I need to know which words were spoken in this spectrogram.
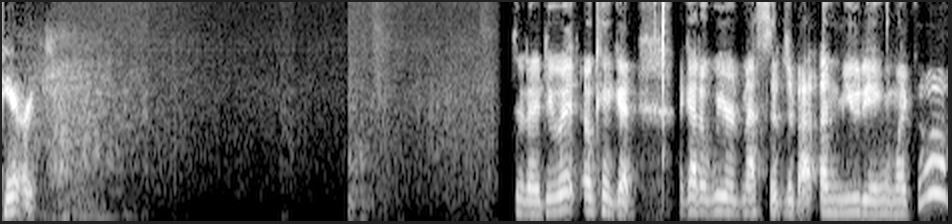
Carrie. Did I do it? Okay, good. I got a weird message about unmuting. I'm like, oh,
